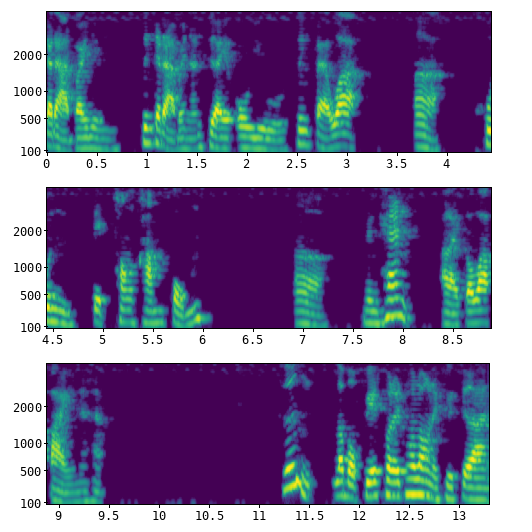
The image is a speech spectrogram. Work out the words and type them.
กระดาษใบหนึ่งซึ่งกระดาษใบนั้นคือ IOU ซึ่งแปลว่าอ่าคุณติดทองคำผม เอ่อหนึ่งแท่งอะไรก็ว่าไปนะฮะ ซึ่งระบบเฟียสคอลเล t ทอลเนี่ยคือการ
